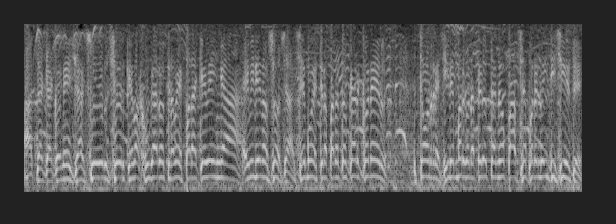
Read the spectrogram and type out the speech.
Ataca con ella Sur, Sur que va a jugar otra vez para que venga Emiliano Sosa. Se muestra para tocar con él Torres. Sin embargo, la pelota no pasa por el 27.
